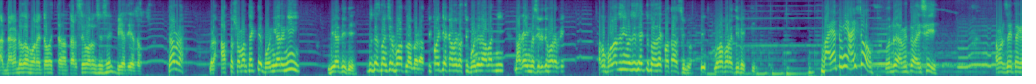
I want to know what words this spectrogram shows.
আর টাকা টুকা ভরাইতেও পারতাম না তার চেয়ে বরং শেষে বিয়া দিয়ে দাও। না বেড়া বেড়া আত্মসম্মান থাকতে বনিয়ারে নি বিয়া দিতে। বিদেশ মানুষের বদলা বেড়া তুই কয়টা কামে করছিস বোনের আবার নি ঢাকা ইউনিভার্সিটিতে পড়াবি। এখন বলা যদি ইউনিভার্সিটি থাকতো তাদের কথা ছিল তুই মোলা পড়াতি ব্যক্তি ভাইয়া তুমি আইছো? বোন রে আমি তো আইছি। আমার যে টাকা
